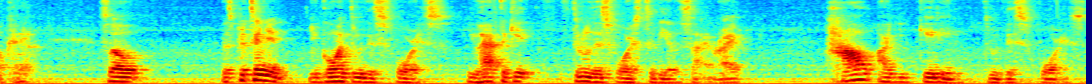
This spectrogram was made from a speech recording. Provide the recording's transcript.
Okay. So let's pretend you're, you're going through this forest. You have to get through this forest to the other side, right? How are you getting through this forest?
